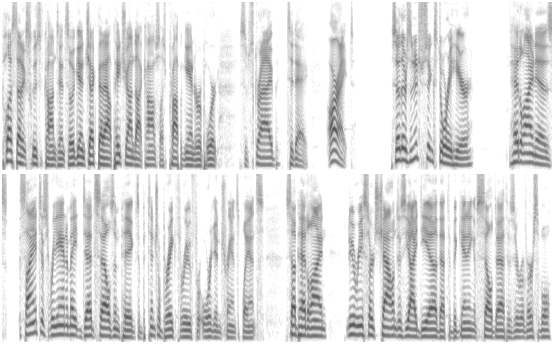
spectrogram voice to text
plus that exclusive content. So again, check that out. Patreon.com slash propaganda report. Subscribe today. All right. So there's an interesting story here. Headline is Scientists reanimate dead cells in pigs, a potential breakthrough for organ transplants. Subheadline New research challenges the idea that the beginning of cell death is irreversible,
